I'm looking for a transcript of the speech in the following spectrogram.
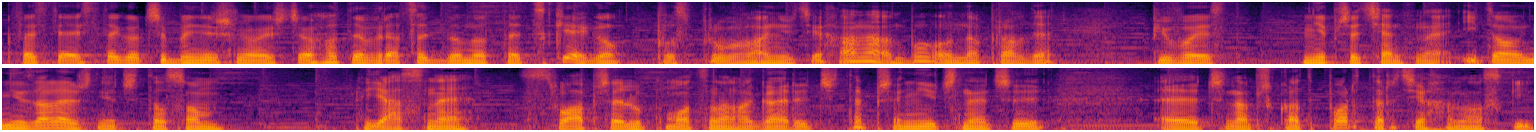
kwestia jest tego, czy będziesz miał jeszcze ochotę wracać do Noteckiego po spróbowaniu Ciechana, bo naprawdę piwo jest nieprzeciętne. I to niezależnie, czy to są jasne, słabsze lub mocne lagary, czy te pszeniczne, czy, czy na przykład porter ciechanowski,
